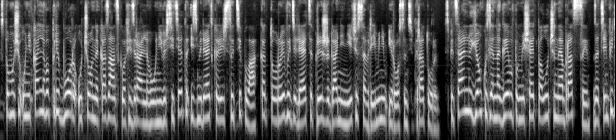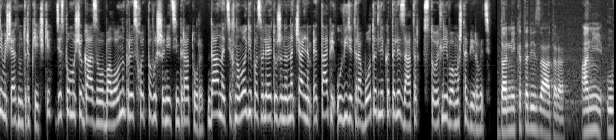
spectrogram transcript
С помощью уникального прибора ученые Казанского федерального университета измеряют количество тепла, которое выделяется при сжигании нефти со временем и ростом температуры. Специальную емкость для нагрева помещают полученные образцы, затем перемещают внутрь печки, где с помощью газового баллона происходит повышение температуры. Данная технология позволяет уже на начальном этапе увидеть, работает ли катализатор, стоит ли его масштабировать. Данные катализаторы, они у,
